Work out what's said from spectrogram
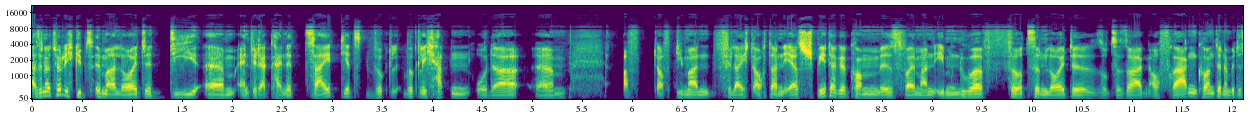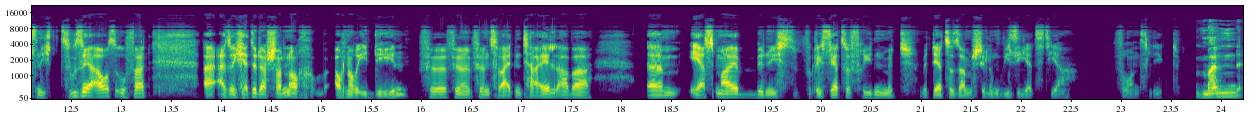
Also natürlich gibt's immer Leute, die ähm, entweder keine Zeit jetzt wirklich, wirklich hatten oder ähm, auf, auf die man vielleicht auch dann erst später gekommen ist, weil man eben nur 14 Leute sozusagen auch fragen konnte, damit es nicht zu sehr ausufert. Äh, also ich hätte da schon noch auch noch Ideen für, für, für einen zweiten Teil, aber ähm, erstmal bin ich wirklich sehr zufrieden mit, mit der Zusammenstellung, wie sie jetzt hier vor uns liegt. Man äh,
